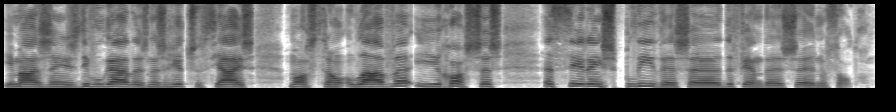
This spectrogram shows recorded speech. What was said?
Imagens divulgadas nas redes sociais mostram lava e rochas a serem expelidas eh, de fendas eh, no solo.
